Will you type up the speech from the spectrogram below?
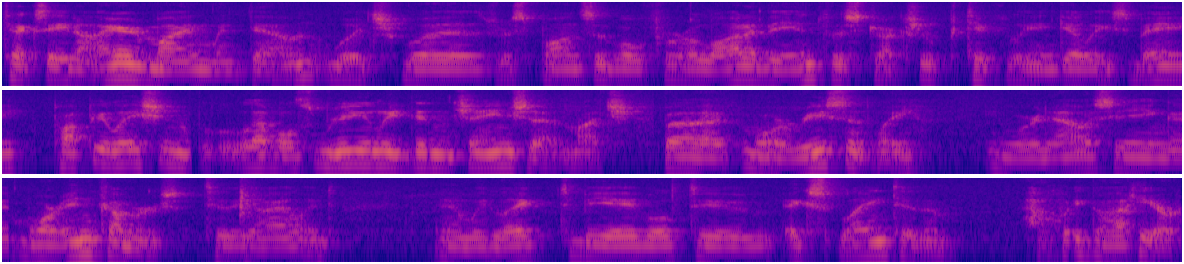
Texada iron mine went down, which was responsible for a lot of the infrastructure, particularly in Gillies Bay, population levels really didn't change that much. But more recently, we're now seeing uh, more incomers to the island, and we'd like to be able to explain to them how we got here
